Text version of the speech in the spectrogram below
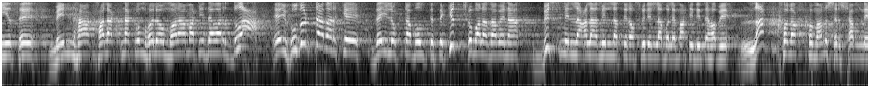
নিয়েছে, মিনহা খালাক নাকুম হলো মরা মাটি দেওয়ার দোয়া। এই হুজুরটা আবার কে? যেই লোকটা বলতেছে, কিচ্ছু বলা যাবে না। বিসমিল্লাহ আলা মিল্লাতে রসুলিল্লাহ বলে মাটি দিতে হবে। লক্ষ লক্ষ মানুষের সামনে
